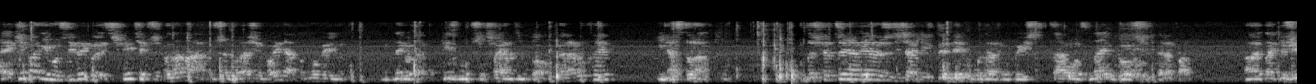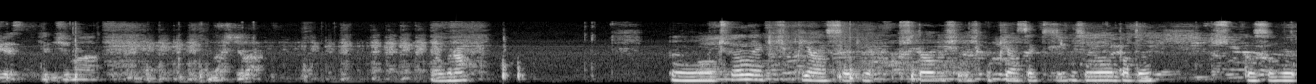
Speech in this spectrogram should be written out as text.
Ekipa niemożliwego jest święcie przekonana, że w razie wojny atomowej lub innego kataklizmu przetrwają tylko karaluchy i nastolatki. Z doświadczenia wiemy, że dzieciaki w tym wieku potrafią wyjść cało z najgorszych terapatów. Ale tak już jest, kiedy się ma 15 lat. Dobra. Yy, czy mamy jakiś piasek? Nie. Przydałoby się iść po piasek, to zrobię sobie łopatę. Szybko sobie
